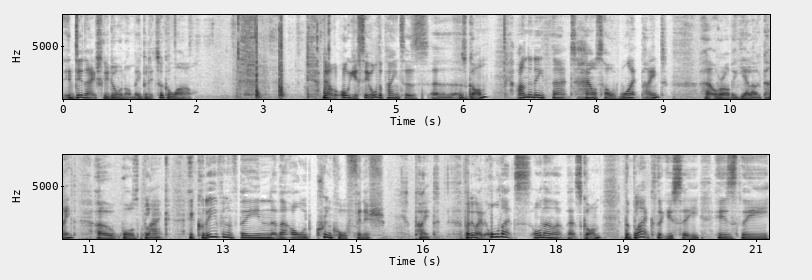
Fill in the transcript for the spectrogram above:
it did actually dawn on me but it took a while now, all you see, all the paint has, uh, has gone. Underneath that household white paint, uh, or rather yellow paint, uh, was black. It could even have been that old crinkle finish paint. But anyway, all that's all that, that's gone. The black that you see is the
